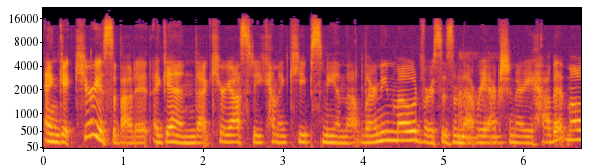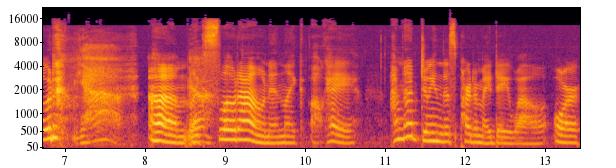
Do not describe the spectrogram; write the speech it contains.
and get curious about it again that curiosity kind of keeps me in that learning mode versus in that reactionary habit mode yeah. um, Yeah. like slow down and like okay i'm not doing this part of my day well or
